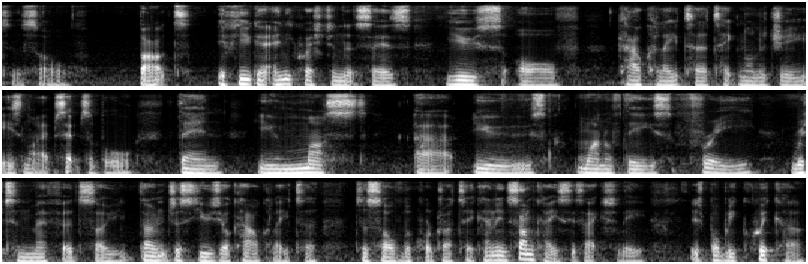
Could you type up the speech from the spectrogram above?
to solve. But if you get any question that says use of calculator technology is not acceptable, then you must uh, use one of these free written methods. So you don't just use your calculator to solve the quadratic. And in some cases, actually, it's probably quicker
